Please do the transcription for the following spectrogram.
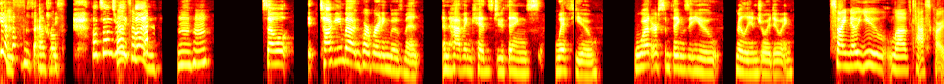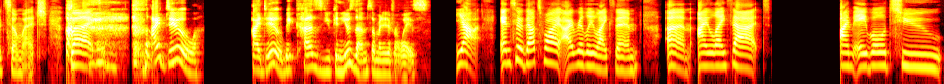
Yeah, exactly. Puzzles. That sounds really That's fun. So fun. Mm-hmm. So talking about incorporating movement and having kids do things with you, what are some things that you really enjoy doing? So I know you love task cards so much, but I do. I do because you can use them so many different ways. Yeah. And so that's why I really like them. Um I like that I'm able to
